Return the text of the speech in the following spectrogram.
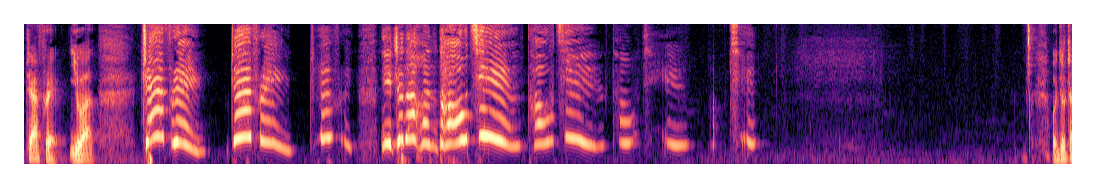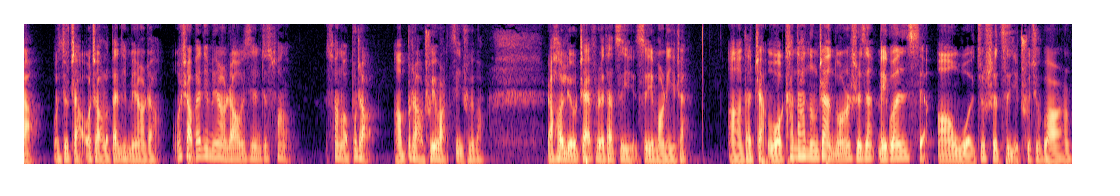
Jeffrey，you are，Jeffrey，Jeffrey。Jeffrey，Jeffrey，你真的很淘气，淘气，淘气，淘气。我就找，我就找，我找了半天没找着，我找半天没找着，我现在就算了，算了，我不找啊，不找，出去玩，自己出去玩，然后留 Jeffrey 他自己自己往那一站啊，他站，我看他能站多长时间，没关系啊，我就是自己出去玩，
